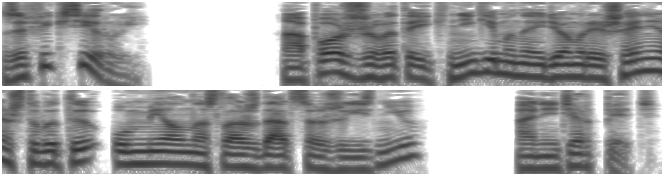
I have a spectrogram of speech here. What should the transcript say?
Зафиксируй. А позже в этой книге мы найдем решение, чтобы ты умел наслаждаться жизнью, а не терпеть.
